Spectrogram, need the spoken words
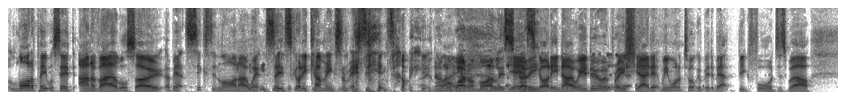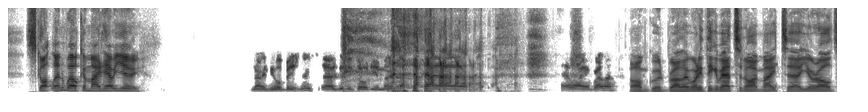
a lot of people said unavailable, so about sixth in line, I went and seen Scotty Cummings from SNW. Number one on my list, Yeah, Scotty. Scotty. No, we do appreciate it, and we want to talk a bit about big forwards as well. Scotland, welcome, mate. How are you? None of your business. Uh, good to talk to you, man. uh, how are you, brother? I'm good, brother. What do you think about tonight, mate? Uh, your old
